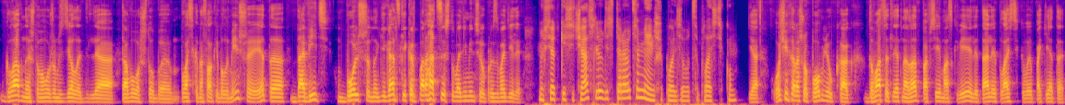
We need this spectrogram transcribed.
главное, что мы можем сделать для того, чтобы пластика на свалке было меньше, это давить больше на гигантские корпорации, чтобы они меньше его производили. Но все-таки сейчас люди стараются меньше пользоваться пластиком. Я очень хорошо помню, как 20 лет назад по всей Москве летали пластиковые пакеты,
